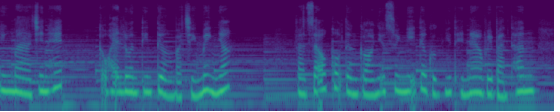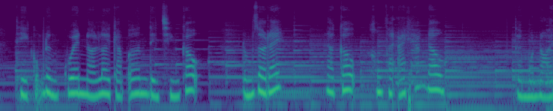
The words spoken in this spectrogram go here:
Nhưng mà trên hết, cậu hãy luôn tin tưởng vào chính mình nhé. Và dẫu cậu từng có những suy nghĩ tiêu cực như thế nào về bản thân thì cũng đừng quên nói lời cảm ơn đến chính cậu. Đúng rồi đấy, là cậu, không phải ai khác đâu. Tớ muốn nói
